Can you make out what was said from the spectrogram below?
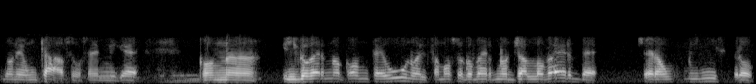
non è un caso, Semmi, che con eh, il governo Conte 1, il famoso governo giallo-verde, c'era un ministro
